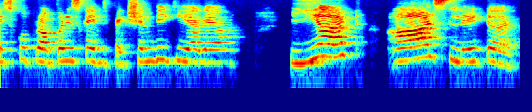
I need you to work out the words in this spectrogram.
इसको प्रॉपर इसका इंस्पेक्शन भी किया गया। Yet hours later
